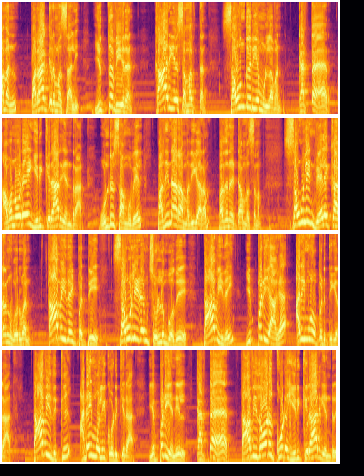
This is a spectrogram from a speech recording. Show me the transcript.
அவன் பராக்கிரமசாலி யுத்த வீரன் காரிய சமர்த்தன் சௌந்தரியம் உள்ளவன் கர்த்தர் அவனோடே இருக்கிறார் என்றான் ஒன்று சாமுவேல் பதினாறாம் அதிகாரம் பதினெட்டாம் வசனம். சவுலின் வேலைக்காரன் ஒருவன் தாவீதை பற்றி சவுலிடம் சொல்லும்போது தாவீதை இப்படியாக அறிமுகப்படுத்துகிறார். தாவீதுக்கு அடைமொழி கொடுக்கிறார். எப்படியெனில் கர்த்தர் தாவீதோடு கூட இருக்கிறார் என்று.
